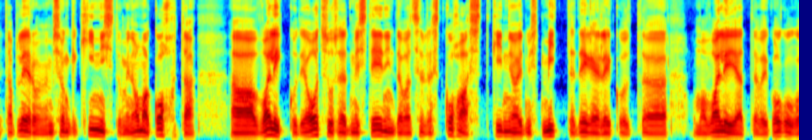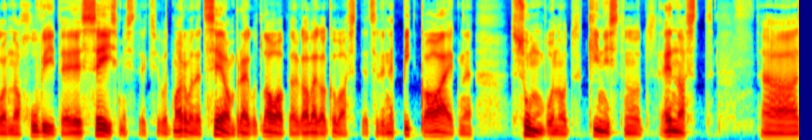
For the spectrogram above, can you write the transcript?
etableerumine, mis ongi kinnistumine oma kohta, valikud ja otsused, mis teenindavad sellest kohast kinnihoidmist, mitte tegelikult öö, oma valijate või kogukonna huvide eest seismist, eks ju, vot ma arvan, et see on praegult laua peal ka väga kõvasti, et selline pikaaegne sumbunud, kinnistunud, ennast öö,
